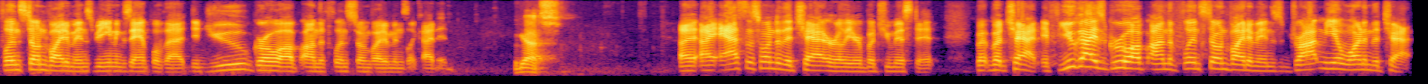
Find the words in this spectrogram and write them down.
Flintstone vitamins being an example of that. Did you grow up on the Flintstone vitamins like I did? Yes. I, I asked this one to the chat earlier, but you missed it. But but chat, if you guys grew up on the Flintstone vitamins, drop me a one in the chat.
